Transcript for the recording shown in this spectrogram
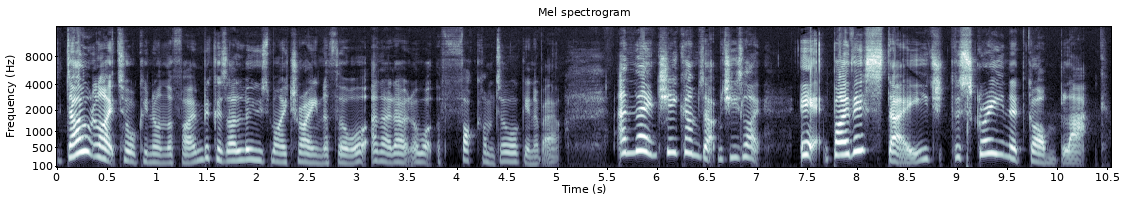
I don't like talking on the phone because I lose my train of thought and I don't know what the fuck I'm talking about. And then she comes up and she's like, it by this stage the screen had gone black.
